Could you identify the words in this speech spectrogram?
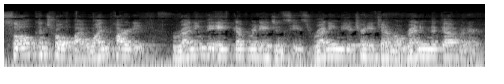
sole control by one party running the eight government agencies, running the attorney general, running the governor,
